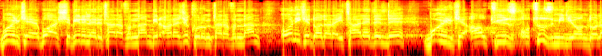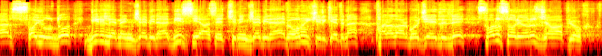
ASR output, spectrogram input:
bu ülkeye bu aşı birileri tarafından bir aracı kurum tarafından 12 dolara ithal edildi. Bu ülke 630 milyon dolar soyuldu. Birilerinin cebine, bir siyasetçinin cebine ve onun şirketine paralar boca edildi. Soru soruyoruz cevap yok.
